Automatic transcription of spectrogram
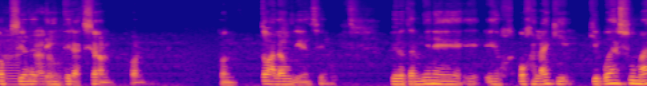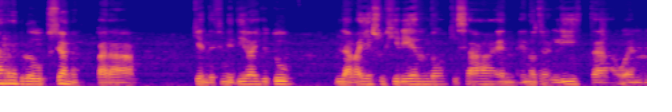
ah, opciones de interacción con, con, toda la audiencia. Pero también ojalá que, que pueda sumar reproducciones para que en definitiva YouTube la vaya sugiriendo quizá en, en otras listas o en,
